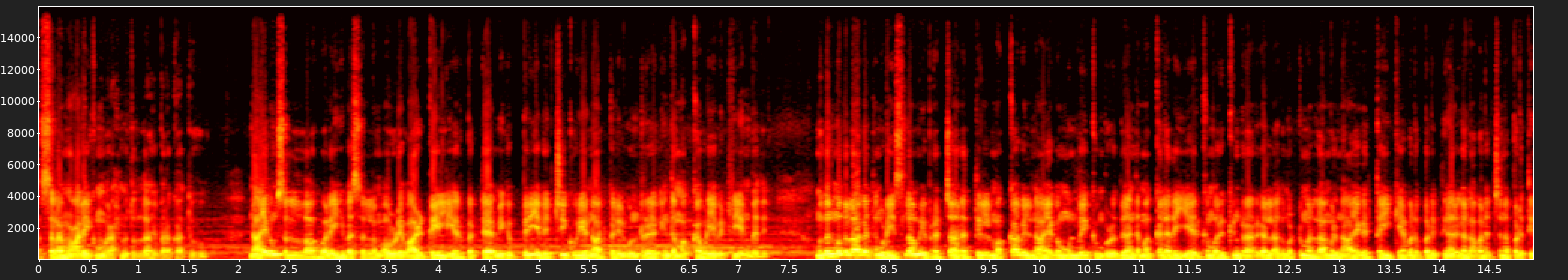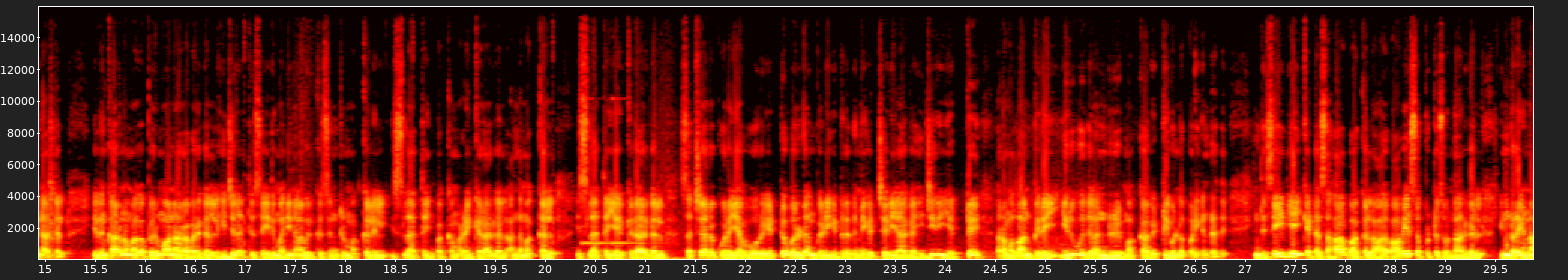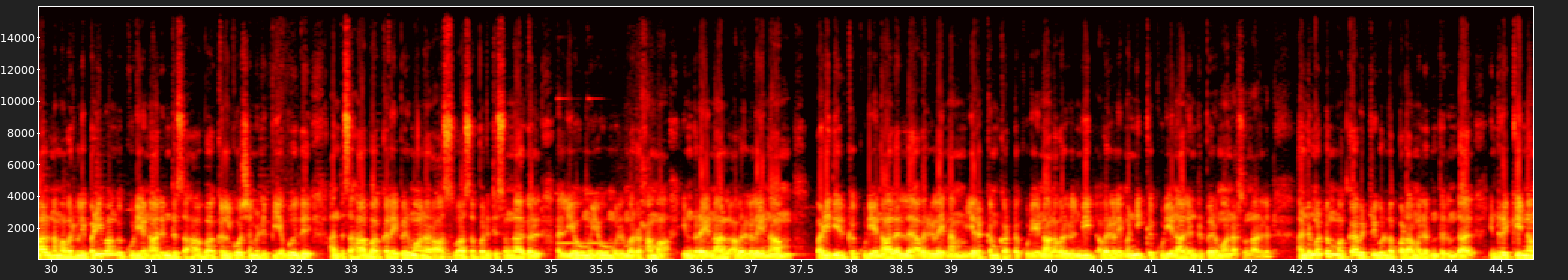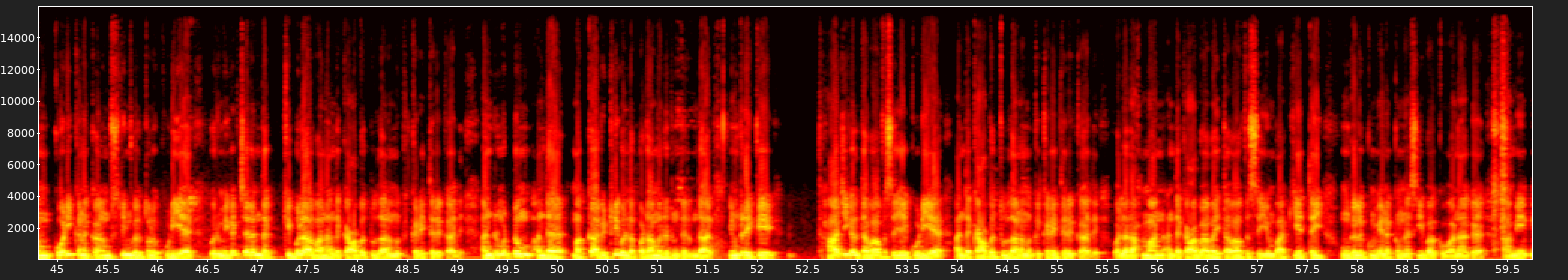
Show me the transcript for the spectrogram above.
அஸ்லாம் வலைக்கம் வரமத்துல்லாஹி வரகாத்துஹு நாயகம் சல்லாஹூ அலஹி வசல்லம் அவருடைய வாழ்க்கையில் ஏற்பட்ட மிகப்பெரிய வெற்றிக்குரிய நாட்களில் ஒன்று இந்த மக்காவுடைய வெற்றி என்பது. முதன் முதலாக தங்களுடைய இஸ்லாமிய பிரச்சாரத்தில் மக்காவில் நாயகம் முன்வைக்கும் பொழுது அந்த மக்கள் அதை ஏற்க மறுக்கின்றார்கள். அது மட்டுமல்லாமல் நாயகத்தை கேவலப்படுத்தினார்கள் அவலட்சணப்படுத்தினார்கள். இதன் காரணமாக பெருமானார் அவர்கள் ஹிஜரத்து செய்து மதினாவிற்கு சென்று மக்களில் இஸ்லாத்தை பக்கம் அழைக்கிறார்கள். அந்த மக்கள் இஸ்லாத்தை ஏற்கிறார்கள். சற்றேறக்குறைய ஒரு எட்டு வருடம் கழிகின்றது. மிகச்சரியாக ஹிஜிரி எட்டு ரமலான் பிறை இருபது அன்று மக்கா வெற்றி கொள்ளப்படுகின்றது இந்த செய்தியை கேட்ட சஹாபாக்கள் ஆவேசப்பட்டு சொன்னார்கள் இன்றைய நாள் நாம் அவர்களை பழிவாங்கக்கூடிய நாள் என்று சஹாபாக்கள் கோஷம் எழுப்பிய போது அந்த சஹாபாக்களை பெருமானார் ஆசுவாசப்படுத்தி சொன்னார்கள் அல் யோமு யோமுல் மர்ஹமா இன்றைய நாள் அவர்களை நாம் பழி இருக்கக்கூடிய நாள் அல்ல அவர்களை நாம் இரக்கம் காட்டக்கூடிய நாள் அவர்கள் மீ அவர்களை மன்னிக்கக்கூடிய நாள் என்று பெருமானார் சொன்னார்கள். அன்று மட்டும் மக்கா வெற்றி கொள்ளப்படாமல் இருந்திருந்தால் இன்றைக்கு நம் கோடிக்கணக்கான முஸ்லீம்கள் தொழக்கூடிய ஒரு மிகச்சிறந்த கிபுலாவான அந்த காபத்துல்லா நமக்கு கிடைத்திருக்காது. அன்று மட்டும் அந்த மக்கா வெற்றி கொள்ளப்படாமல் இருந்திருந்தால் இன்றைக்கு ஹாஜிகள் தவாஃபு செய்யக்கூடிய அந்த காபத்துல்லா நமக்கு கிடைத்திருக்காது. வல்ல ரஹ்மான் அந்த காபாவை தவாஃபு செய்யும் பாக்கியத்தை உங்களுக்கும் எனக்கும் நசீபாக்குவானாக. ஆமீன்.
